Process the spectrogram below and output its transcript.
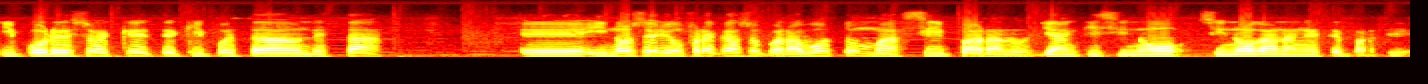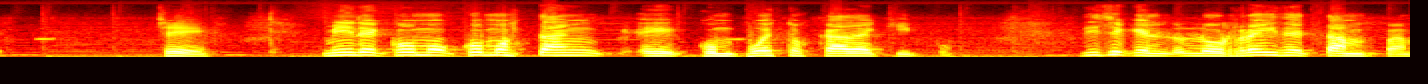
y por eso es que este equipo está donde está. y no sería un fracaso para Boston, más sí para los Yankees si no, si no ganan este partido. Sí, mire cómo, cómo están compuestos cada equipo dice que los Reyes de Tampa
